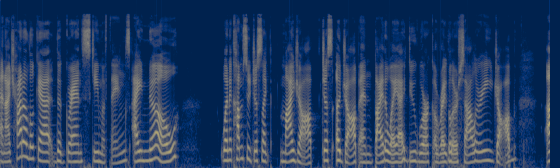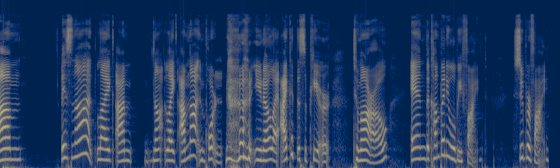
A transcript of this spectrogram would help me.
and I try to look at the grand scheme of things, I know when it comes to just like my job, just a job, and by the way, I do work a regular salary job. Um, it's not like I'm not like I'm not important, you know, like I could disappear tomorrow and the company will be fine. super fine.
